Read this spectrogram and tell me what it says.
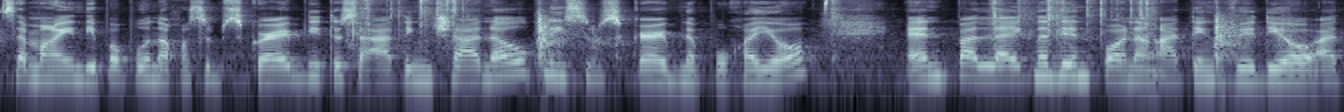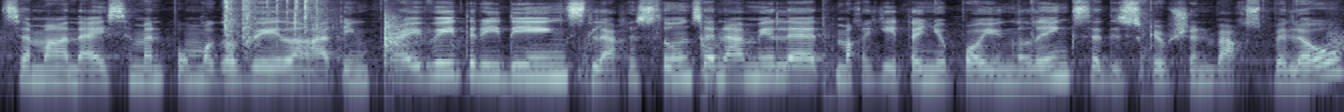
Sa mga hindi pa po nakasubscribe dito sa ating channel, please subscribe na po kayo. And pa-like na din po ng ating video at sa mga nais naman pong mag-avail ang ating private readings, Lucky Stones and Amulet, makikita nyo po yung link sa description box below.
